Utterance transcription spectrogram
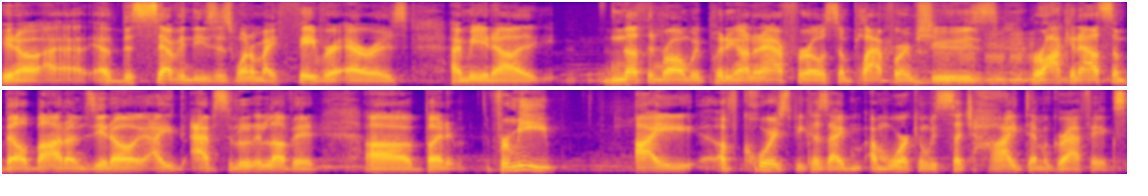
you know, I, the 70s is one of my favorite eras. I mean, uh, nothing wrong with putting on an afro, some platform shoes, rocking out some bell bottoms. You know, I absolutely love it. Uh, but for me, I, of course, because I'm, I'm working with such high demographics,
